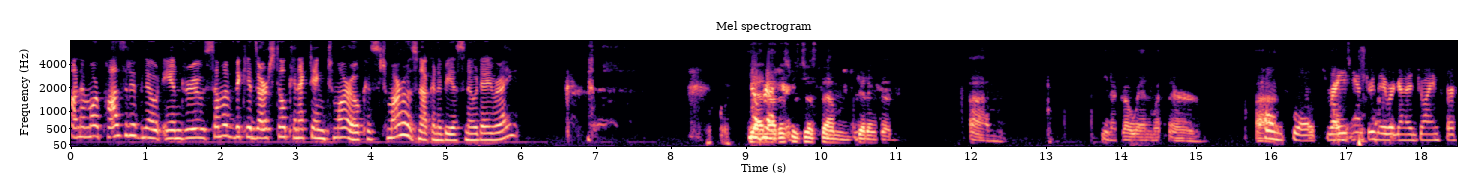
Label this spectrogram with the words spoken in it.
On a more positive note, Andrew, some of the kids are still connecting tomorrow because tomorrow is not going to be a snow day, right? Hopefully. No Yeah, no, this was just them getting to, um, you know, go in with their, uh, Homeschools, right, homeschools. Andrew? They were going to join for,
